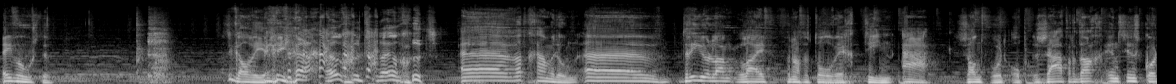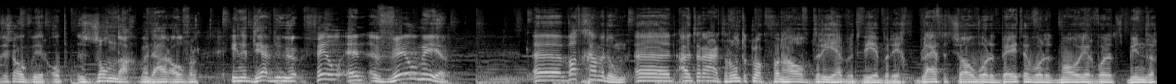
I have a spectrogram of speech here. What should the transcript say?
Even hoesten. Dat is ik alweer. Ja, heel goed, heel goed. Eh, wat gaan we doen? Eh, drie uur lang live vanaf de Tolweg 10A. Zandvoort op zaterdag en sinds kort is ook weer op zondag. Maar daarover in het derde uur veel en veel meer. Eh, wat gaan we doen? Eh, uiteraard rond de klok van half drie hebben we het weerbericht. Blijft het zo? Wordt het beter? Wordt het mooier? Wordt het minder?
